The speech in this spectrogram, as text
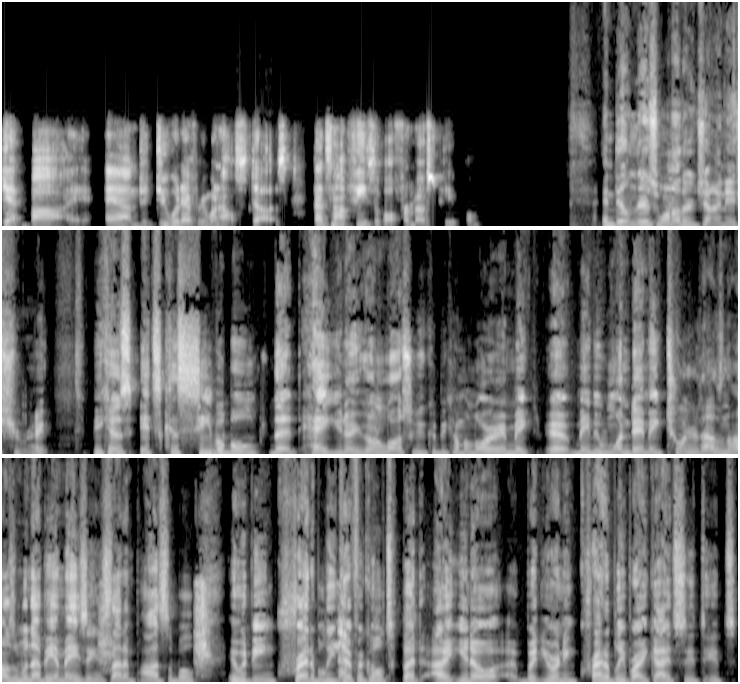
get by and do what everyone else does. That's not feasible for most people. And Dylan, there's one other giant issue, right? Because it's conceivable that hey, you know, you're going to law school, you could become a lawyer and make uh, maybe one day make two hundred thousand dollars. Wouldn't that be amazing? It's not impossible. It would be incredibly no. difficult, but I, you know, but you're an incredibly bright guy. It's it, it's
